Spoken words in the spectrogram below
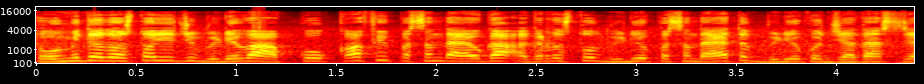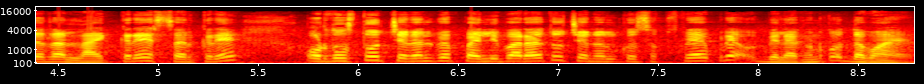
तो उम्मीद है दोस्तों, ये जो वीडियो है आपको काफ़ी पसंद आएगा अगर दोस्तों वीडियो पसंद आया तो वीडियो को ज़्यादा से ज़्यादा लाइक करें शेयर करें। और दोस्तों चैनल पर पहली बार आए तो चैनल को सब्सक्राइब करें और बेलाइकन को दबाएँ।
